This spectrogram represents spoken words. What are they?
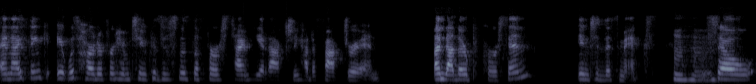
And I think it was harder for him too because this was the first time he had actually had to factor in another person into this mix. Mm-hmm. So,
